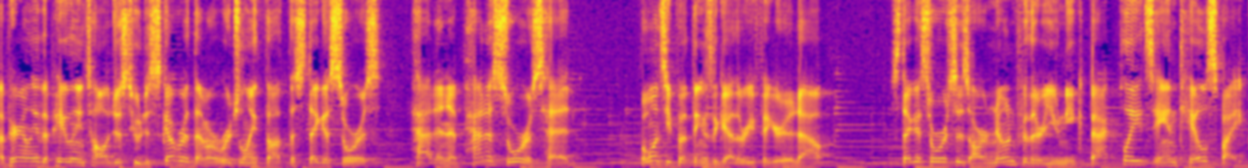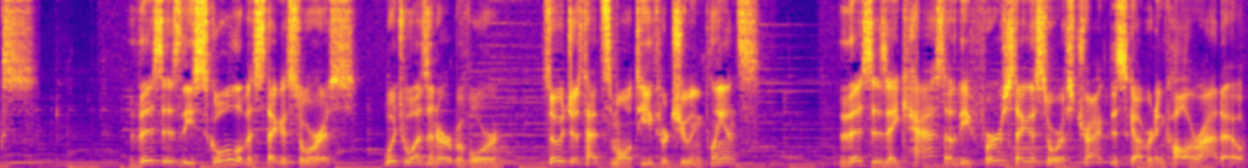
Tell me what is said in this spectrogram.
Apparently the paleontologists who discovered them originally thought the Stegosaurus had an Apatosaurus head, but once he put things together he figured it out. Stegosauruses are known for their unique backplates and tail spikes. This is the skull of a Stegosaurus, which was an herbivore, so it just had small teeth for chewing plants. This is a cast of the first Stegosaurus track discovered in Colorado,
